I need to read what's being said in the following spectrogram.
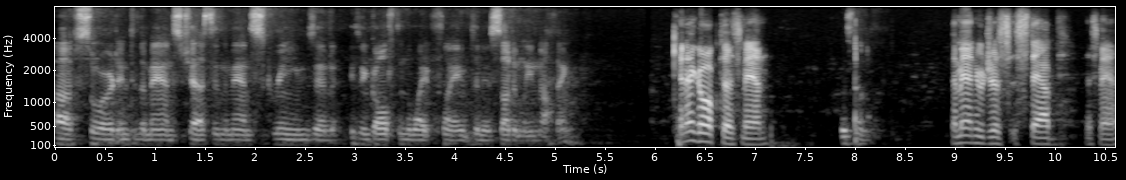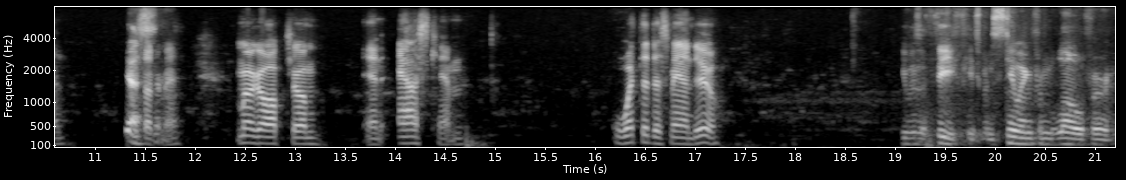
uh, sword into the man's chest, and the man screams and is engulfed in the white flames and is suddenly nothing. Can I go up to this man? This one. The man who just stabbed this man, Yes. this other man. I'm gonna go up to him and ask him, what did this man do? He was a thief. He's been stealing from Lo for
